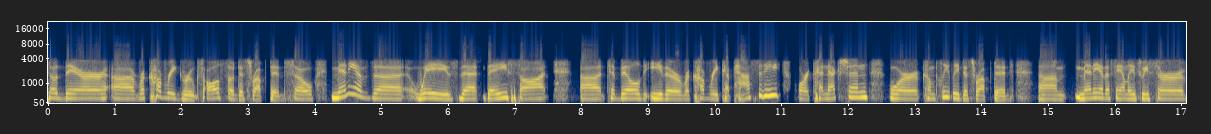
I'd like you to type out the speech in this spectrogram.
so their uh, recovery groups also disrupted. So many of the ways that they sought uh, to build either recovery capacity or connection were completely disrupted. Um, many of the families we serve,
